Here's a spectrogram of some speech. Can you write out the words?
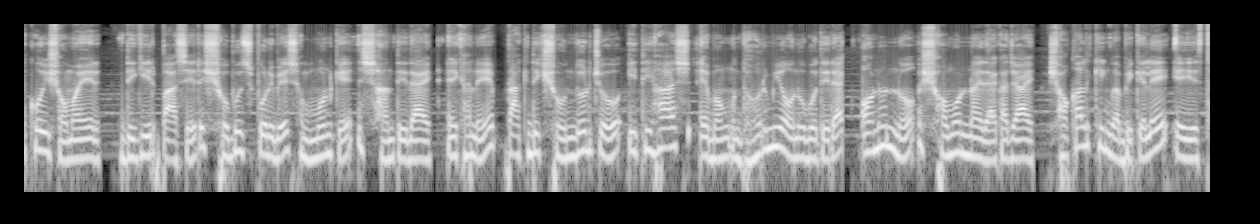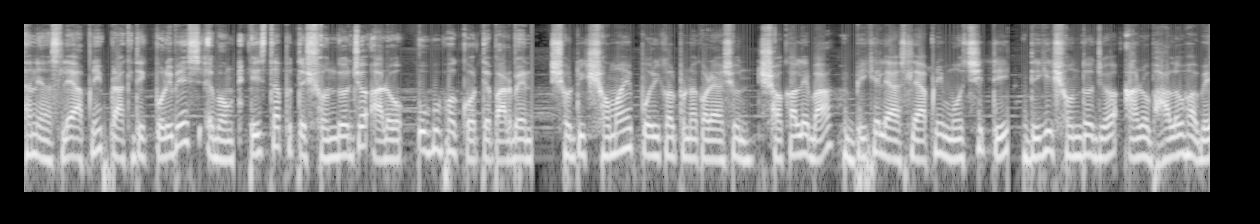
একই সময়ের। দিঘির পাশের সবুজ পরিবেশ মনকে শান্তি দেয়। এখানে প্রাকৃতিক সৌন্দর্য, ইতিহাস এবং ধর্মীয় অনুভূতির এক অনন্য সমন্বয় দেখা যায়। সকাল কিংবা বিকেলে এই স্থানে আসলে আপনি প্রাকৃতিক পরিবেশ এবং স্থাপত্যের সৌন্দর্য আরও উপভোগ করতে পারবেন। সঠিক সময় পরিকল্পনা করে আসুন। সকালে বা বিকেলে আসলে আপনি মসজিদটি দিঘির সৌন্দর্য আরও ভালোভাবে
